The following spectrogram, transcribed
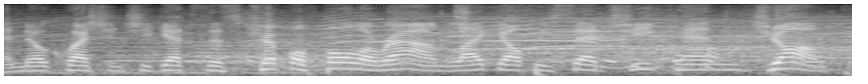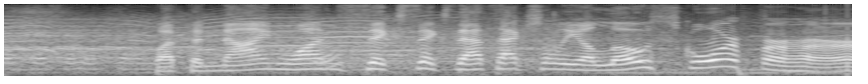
And no question she gets this triple full around. Like Elfi said, she can jump. But the 9-1-6-6, that's actually a low score for her.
